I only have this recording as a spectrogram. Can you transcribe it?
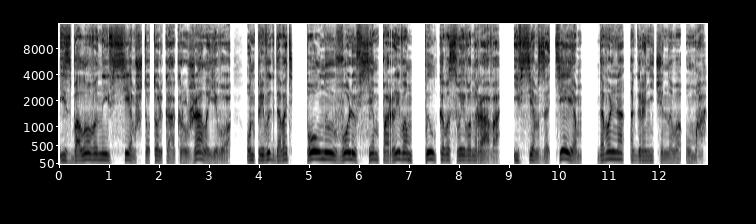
Избалованный всем, что только окружало его, он привык давать полную волю всем порывам пылкого своего нрава и всем затеям довольно ограниченного ума.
